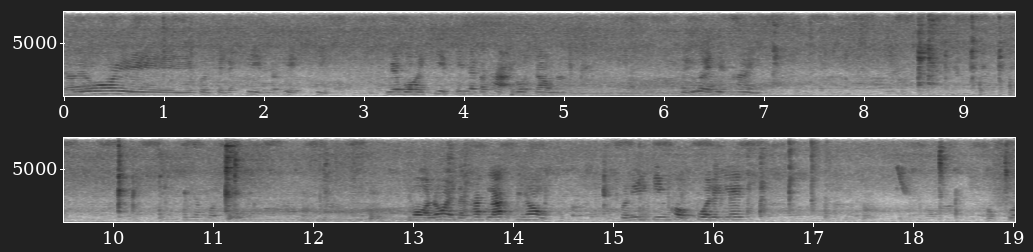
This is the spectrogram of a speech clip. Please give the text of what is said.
โอ้ยคนเป็นจะขีดกับเห็ดขีดแม่บอกให้ขีดกินในกระทะรดเจ้านะให้เอื้อยเห็ดให้หม้อน้อยกระทัดรัดพี่น้อง พอดีกินขอบครัวเล็กๆขอบครัว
